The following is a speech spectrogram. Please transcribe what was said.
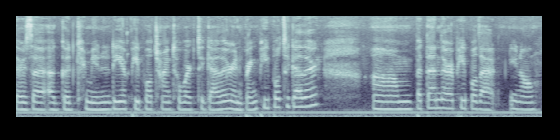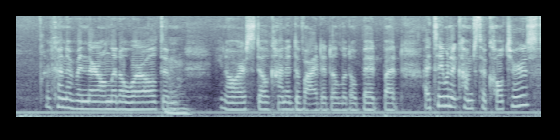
there's a, a good community of people trying to work together and bring people together. Um, but then there are people that, you know, are kind of in their own little world and, you know, are still kind of divided a little bit. But I'd say when it comes to cultures,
